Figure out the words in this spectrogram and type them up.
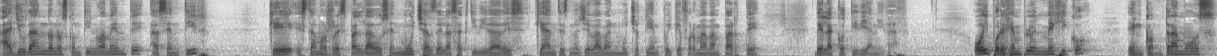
ayudándonos continuamente a sentir que estamos respaldados en muchas de las actividades que antes nos llevaban mucho tiempo y que formaban parte de la cotidianidad. Hoy, por ejemplo, en México encontramos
